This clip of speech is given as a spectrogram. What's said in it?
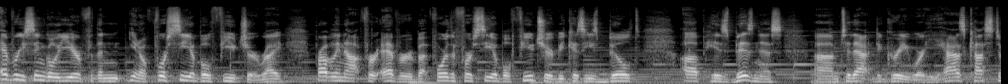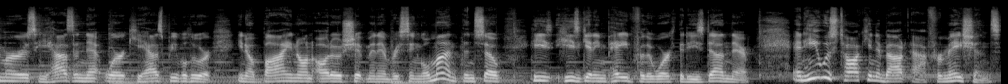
every single year for the you know foreseeable future, right? Probably not forever, but for the foreseeable future because he's built up his business um, to that degree where he has customers, he has a network, he has people who are you know buying on auto shipment every single month, and so he's he's getting paid for the work that he's done there. And he was talking about affirmations,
